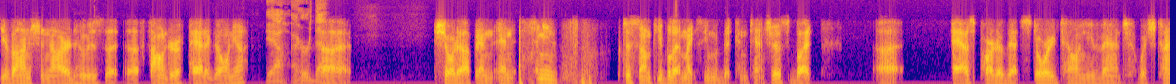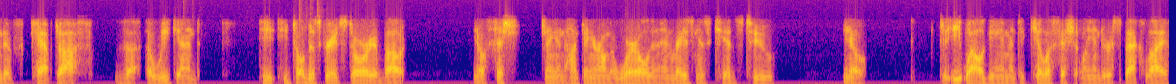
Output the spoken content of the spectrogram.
Yvon Chouinard, who is the, the founder of Patagonia. Yeah, I heard that. Uh, showed up, and and I mean, to some people that might seem a bit contentious, but uh, as part of that storytelling event, which kind of capped off the, the weekend, he, he told this great story about, you know, fishing and hunting around the world and, and raising his kids to, you know, to eat wild game and to kill efficiently and to respect life.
